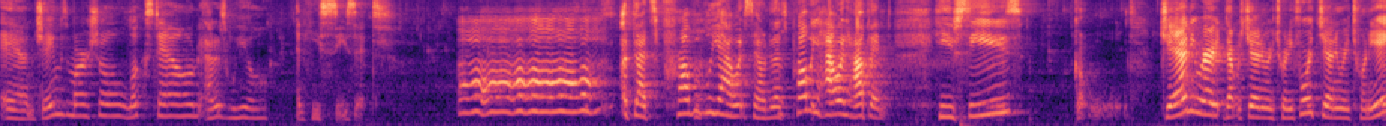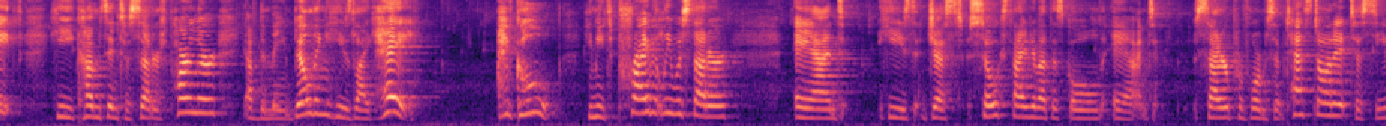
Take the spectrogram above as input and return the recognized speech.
and James Marshall looks down at his wheel and he sees it. Ah. That's probably how it sounded. That's probably how it happened. He sees gold. January, that was January 24th, January 28th, he comes into Sutter's parlor of the main building. He's like, hey, I have gold. He meets privately with Sutter and he's just so excited about this gold and Sutter performs some tests on it to see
